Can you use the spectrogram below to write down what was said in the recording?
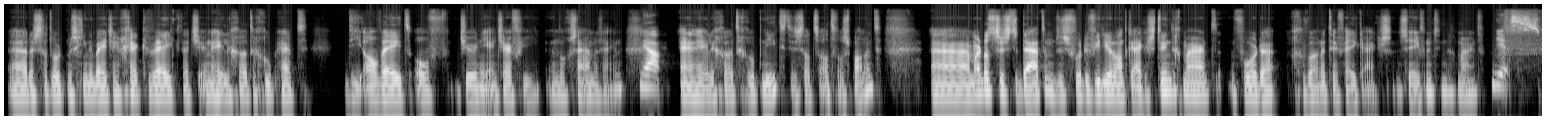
Eh, dus dat wordt misschien een beetje een gekke week dat je een hele grote groep hebt die al weet of Journey en Jeffrey nog samen zijn. Ja, En een hele grote groep niet. Dus dat is altijd wel spannend. Eh, maar dat is dus de datum. Dus voor de Videoland-kijkers 20 maart. Voor de gewone tv-kijkers 27 maart. yes.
